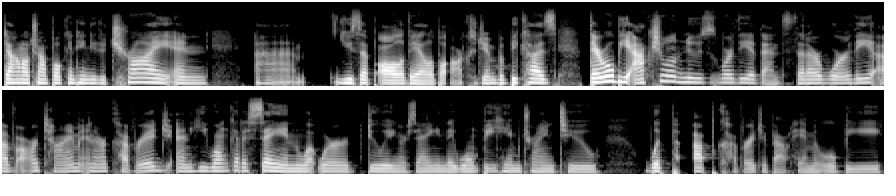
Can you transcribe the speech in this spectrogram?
Donald Trump will continue to try and um, use up all available oxygen, but because there will be actual newsworthy events that are worthy of our time and our coverage, and he won't get a say in what we're doing or saying, and they won't be him trying to whip up coverage about him. It will be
